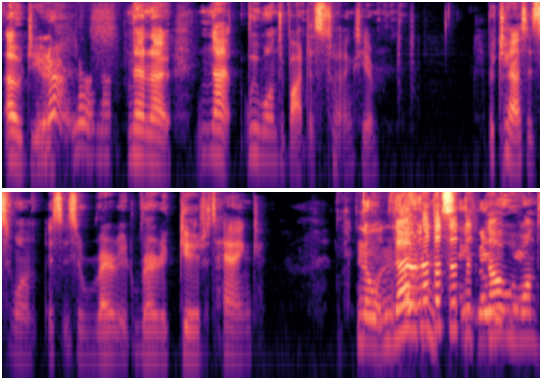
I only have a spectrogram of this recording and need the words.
Oh dear. no, no, no. No, no, no. We want to buy this tank here because it's one. It's, it's a very, very good tank. No, No, no, wouldn't that, that, that, no. We want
